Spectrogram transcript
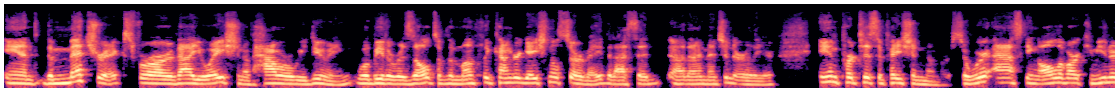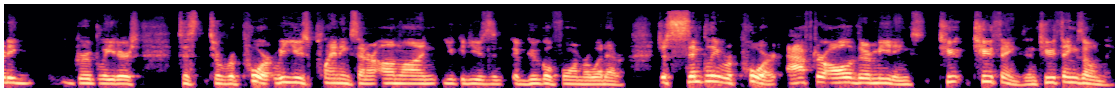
and the metrics for our evaluation of how are we doing will be the results of the monthly congregational survey that I said uh, that I mentioned earlier, and participation numbers. So we're asking all of our community group leaders to, to report. We use Planning Center online. You could use a Google form or whatever. Just simply report after all of their meetings two, two things and two things only.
